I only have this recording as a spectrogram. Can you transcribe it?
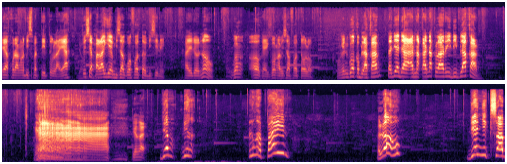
Ya kurang lebih seperti itulah ya. Terus siapa lagi yang bisa gua foto di sini? I don't know. Gua oke, gua nggak bisa foto lo. Mungkin gua ke belakang. Tadi ada anak-anak lari di belakang. Nah, dia nggak. Dia dia. Lu ngapain? Halo? Dia nyiksa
